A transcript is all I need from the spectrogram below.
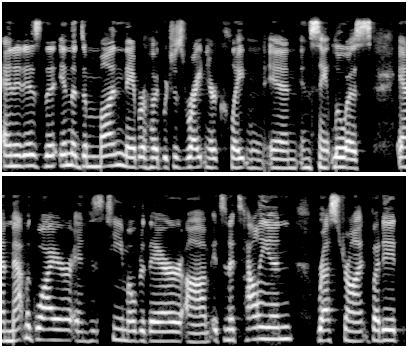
and it is the in the DeMun neighborhood, which is right near Clayton in in St. Louis. And Matt McGuire and his team over there. Um, it's an Italian restaurant, but it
